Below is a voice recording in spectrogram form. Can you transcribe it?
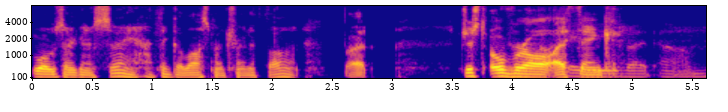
what was I going to say? I think I lost my train of thought. But just overall, I think. But, um...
